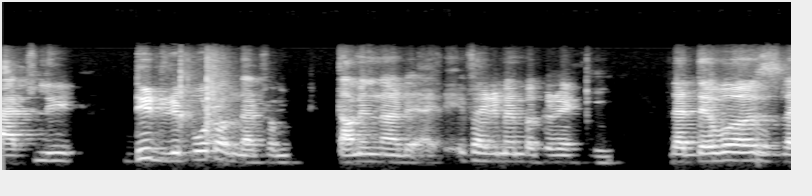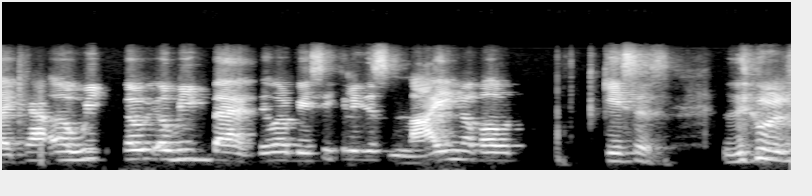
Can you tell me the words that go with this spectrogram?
actually did report on that from Tamil Nadu, if I remember correctly. That there was like Yeah. a week a, week back, they were basically just lying about cases. They were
